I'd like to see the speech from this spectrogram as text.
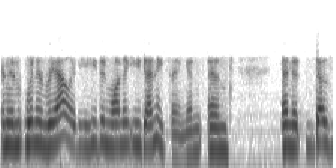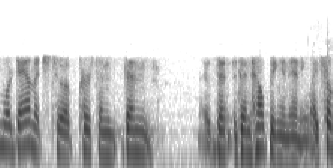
and in, when in reality he didn't want to eat anything and and and it does more damage to a person than than than helping in any way. So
